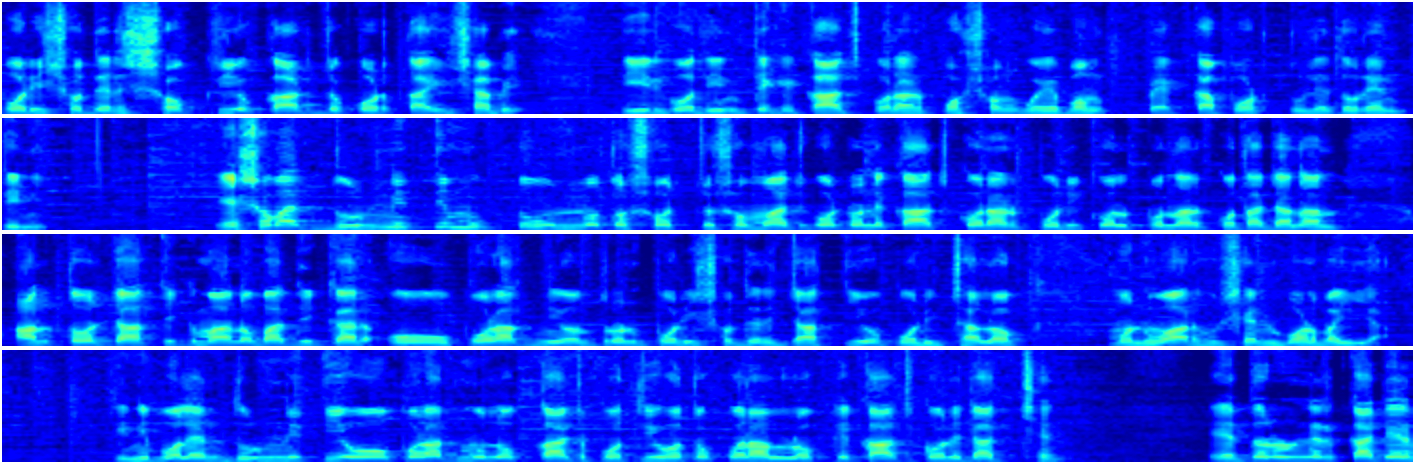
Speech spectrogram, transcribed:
পরিষদের সক্রিয় কার্যকর্তা হিসাবে দীর্ঘদিন থেকে কাজ করার প্রসঙ্গ এবং প্রেক্ষাপট তুলে ধরেন তিনি। এ দুর্নীতিমুক্ত, উন্নত, স্বচ্ছ সমাজ গঠনে কাজ করার পরিকল্পনার কথা জানান আন্তর্জাতিক মানবাধিকার ও অপরাধ নিয়ন্ত্রণ পরিষদের জাতীয় পরিচালক মনোয়ার হোসেন বড়বাইয়া। তিনি বলেন, দুর্নীতি ও অপরাধমূলক কাজ প্রতিহত করার লক্ষ্যে কাজ করে যাচ্ছেন। এ ধরনের কাজের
